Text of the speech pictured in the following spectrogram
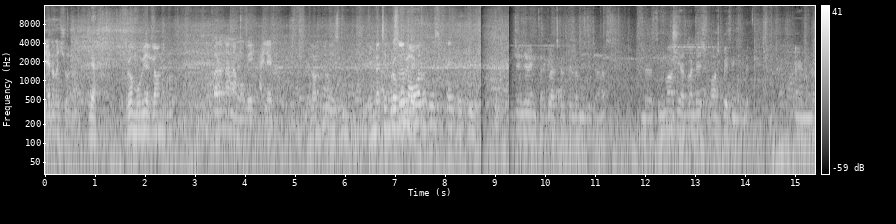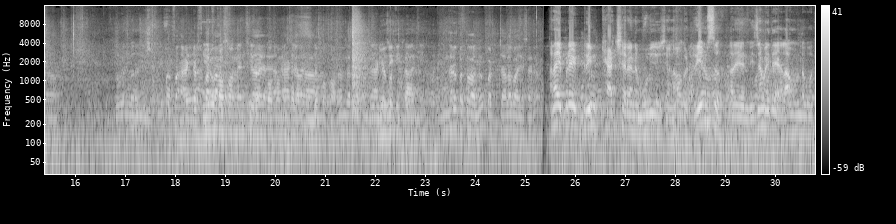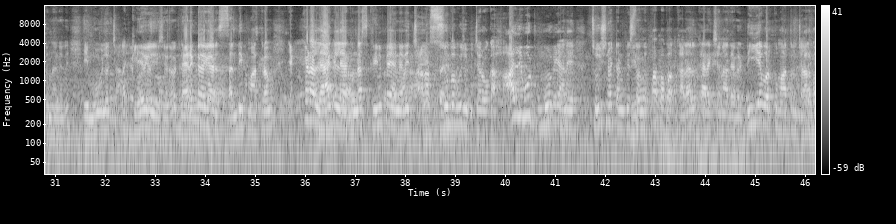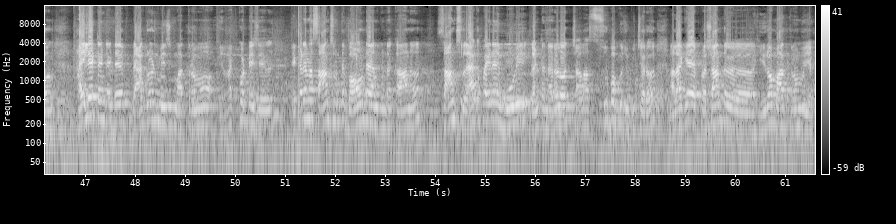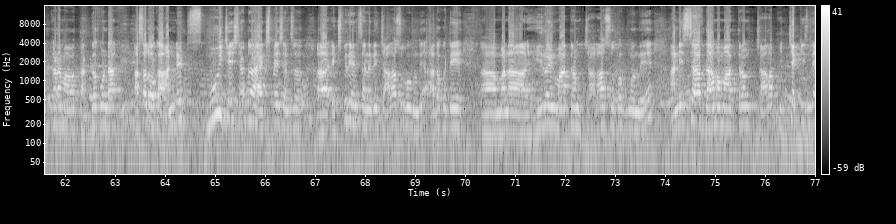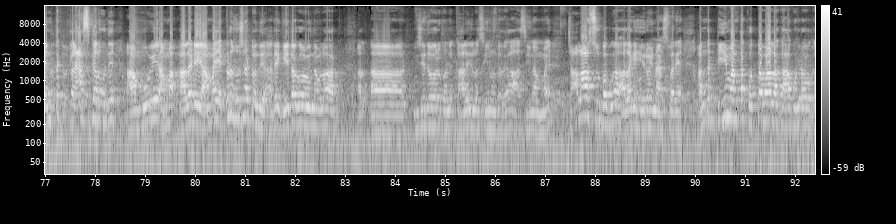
థియేటర్కి వచ్చి చూడాలి యా బ్రో మూవీ ఎట్లా ఉంది బ్రో సూపర్ ఉంది అన్న మూవీ హైలైట్ ఎలా ఉంది? ఏం నచ్చింది bro changer in psychological thriller movie genres and సినిమాకి అడ్వాంటేజ్ ఫాస్ట్ పేసింగ్ ఉంది. అండ్ ఎలా ఉంది? Performance. అందరు మ్యూజిక్ ఇంకా అన్ని. అందరూ కొత్త వాళ్ళు బట్ చాలా బాగా చేశారు. అన్న ఇప్పుడే డ్రీమ్ క్యాచర్ అనే మూవీ చూశాను. ఒక డ్రీమ్స్ అది నిజమైతే ఎలా ఉండబోతుంది అనేది ఈ మూవీలో చాలా క్లియర్గా చూశారు. డైరెక్టర్ గారు సందీప్ మాత్రం ఎక్కడ ల్యాగ్ లేకుండా స్క్రీన్ ప్లే అనేది చాలా సూపర్గా చూపించారు. ఒక హాలీవుడ్ మూవీ అనే చూసినట్టు అనిపిస్తుంది. పాప కలర్ కరెక్షన్ అది ఒక డిఏ వర్క్ మాత్రం చాలా బాగుంది. హైలైట్ ఏంటంటే బ్యాక్గ్రౌండ్ మ్యూజిక్ మాత్రము ఎర్రకొట్టేసి ఎక్కడైనా సాంగ్స్ ఉంటే బాగుంటాయి అనుకుంటా కాను సాంగ్స్ లేకపోయినా ఈ మూవీ గంటన్నరలో చాలా సూపర్గా చూపించారు. అలాగే ప్రశాంత్ హీరో మాత్రం ఎక్కడ మా తగ్గకుండా అసలు ఒక హండ్రెడ్ మూవీ చేసినట్టు ఆ ఎక్స్ప్రెషన్స్ ఎక్స్పీరియన్స్ అనేది చాలా సూపర్ ఉంది. అదొకటి మన హీరోయిన్ మాత్రం చాలా సూపర్గా ఉంది. అనిషా దామ మాత్రం చాలా పిచ్చెక్కింది. ఎంత క్లాసికల్ ఉంది. ఆ మూవీ అమ్మ ఆల్రెడీ అమ్మాయి ఎక్కడ చూసినట్టుంది. అదే గీతా గోవిందంలో విజయ్ దేవరకొండ కాలేజీలో సీన్ ఉంటుంది ఆ సీన్ అమ్మాయి చాలా సూపర్గా అలాగే హీరోయిన్ ఐశ్వర్య. అంత టీం అంతా కొత్త వాళ్ళ కాకుండా ఒక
